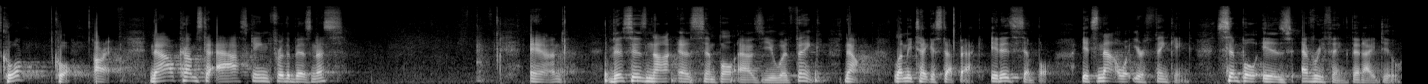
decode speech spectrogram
Cool? Cool. All right. Now comes to asking for the business. And this is not as simple as you would think. Now, let me take a step back. It is simple. It's not what you're thinking. Simple is everything that I do.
